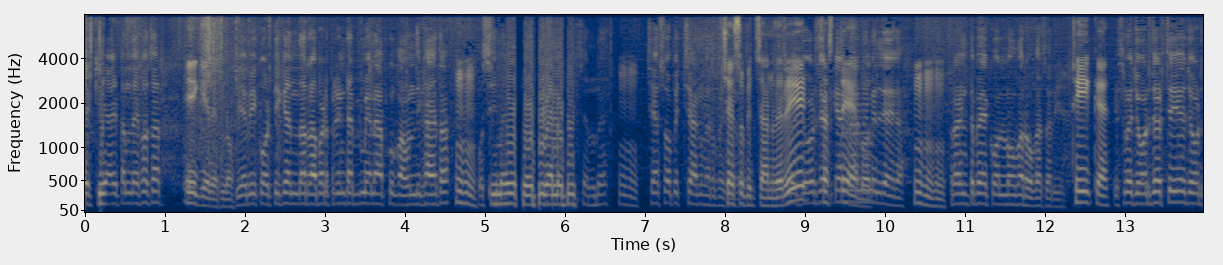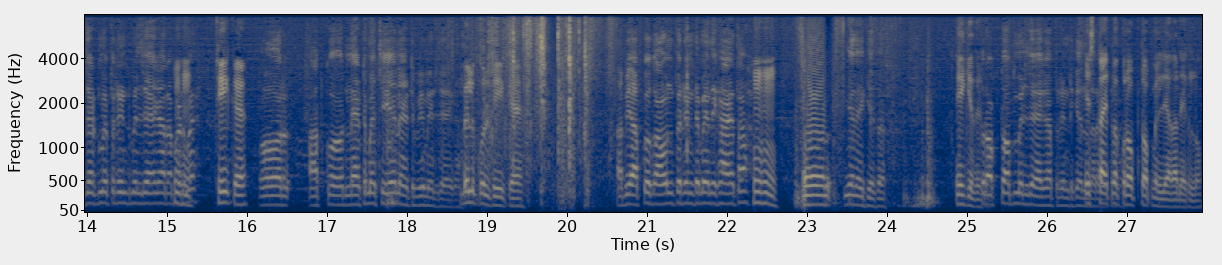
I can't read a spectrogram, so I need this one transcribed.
एक ही आइटम देखो सर एक ये देख लो। ये भी कोटी के अंदर रबड़ प्रिंट अभी मैंने आपको गाउन दिखाया था। हम्म उसी में ये कोटी वाले पीस चल रहे हम्म छह सौ पचानवे रूपए छह सौ पचानवे रेट सस्ते हैं मिल जाएगा। हम्म हम्म, हम्म, फ्रंट बैक और लोवर होगा सर ये। ठीक है। इसमें जॉर्जेट चाहिए जॉर्जेट में प्रिंट मिल जाएगा रबड़ में। ठीक है। और आपको नेट में चाहिए नेट भी मिल जाएगा। बिल्कुल ठीक है। अभी आपको गाउन प्रिंट में दिखाया था। हम्म हम्म, और ये देखिए सर एक ये क्रॉप टॉप मिल जाएगा प्रिंट के अंदर इस टाइप का क्रॉप टॉप मिल जाएगा देख लो।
